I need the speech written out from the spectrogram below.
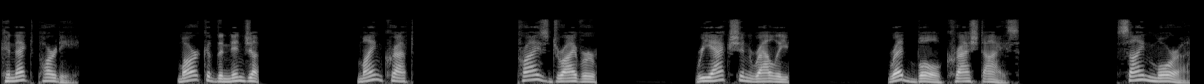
Kinect Party Mark of the Ninja Minecraft Prize Driver Reaction Rally Red Bull Crashed Ice Sine Mora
